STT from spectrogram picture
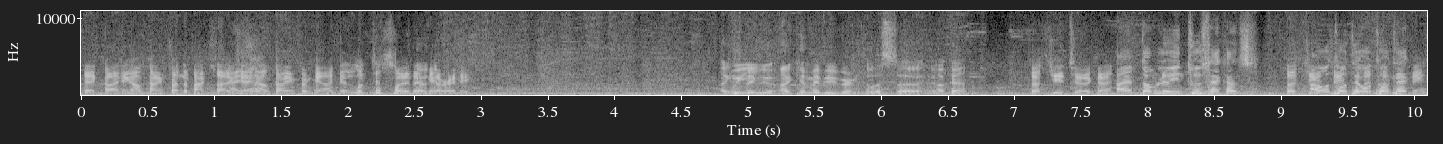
They're kiting. I'm coming from the backside, okay? I'm coming from here. I can look to slow them here already. I can maybe, I can maybe bring Kalista. if- Okay. Just you two, okay? I have W in two seconds. Just you I two. auto take, auto take.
